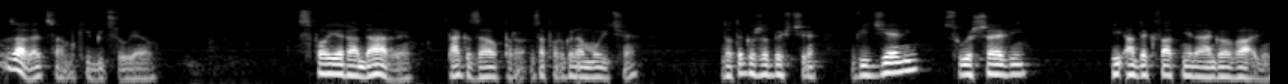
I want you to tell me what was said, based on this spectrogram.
zalecam, kibicuję. Swoje radary tak zaprogramujcie do tego, żebyście widzieli, słyszeli i adekwatnie reagowali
